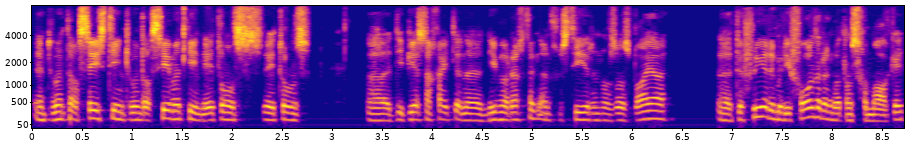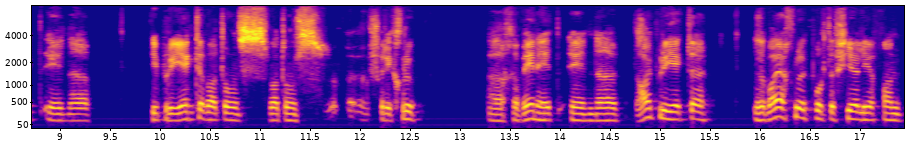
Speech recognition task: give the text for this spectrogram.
in 2016, 2017 het ons het ons uh die besigheid in 'n nuwe rigting ingestuur en ons was baie uh, tevrede met die vordering wat ons gemaak het en uh die projekte wat ons wat ons uh, vir die groep uh gewen het en uh daai projekte is 'n baie groot portefeulje van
